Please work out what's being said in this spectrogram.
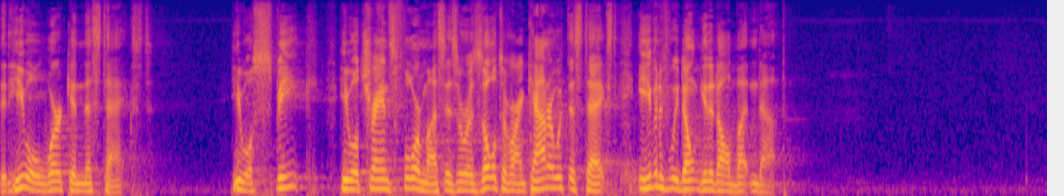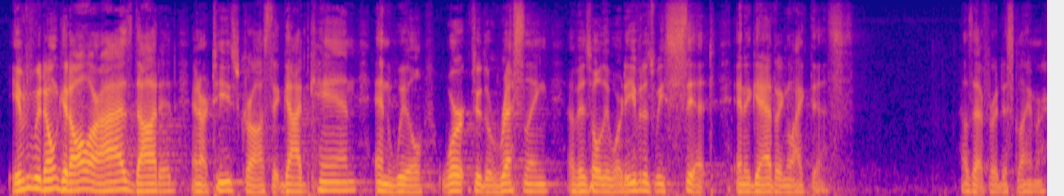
that He will work in this text. He will speak, He will transform us as a result of our encounter with this text, even if we don't get it all buttoned up. Even if we don't get all our I's dotted and our T's crossed, that God can and will work through the wrestling of His holy word, even as we sit in a gathering like this. How's that for a disclaimer?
